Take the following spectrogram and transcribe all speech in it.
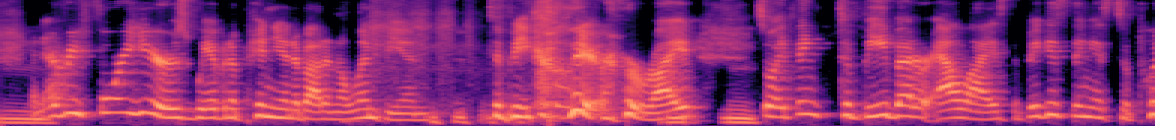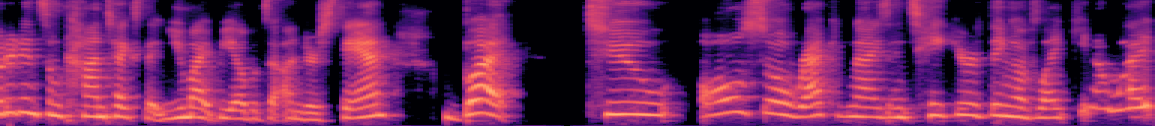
Mm. and every 4 years we have an opinion about an olympian to be clear right? Mm. so i think to be better allies the biggest thing is to put it in some context that you might be able to understand but to also recognize and take your thing of like you know what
